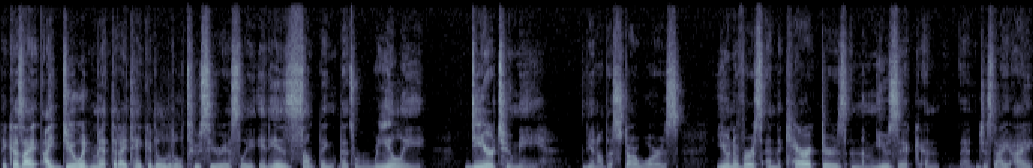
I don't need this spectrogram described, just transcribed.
because I, I do admit that I take it a little too seriously. It is something that's really dear to me, you know, the Star Wars universe and the characters and the music and, and just I, I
